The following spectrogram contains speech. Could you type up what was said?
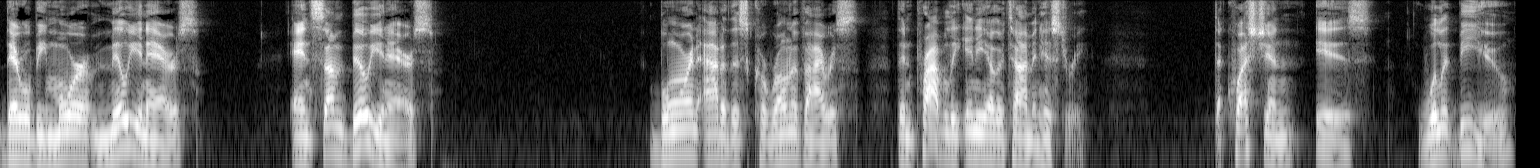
There will be more millionaires and some billionaires born out of this coronavirus than probably any other time in history. The question is will it be you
